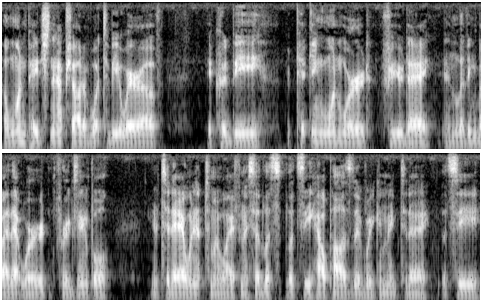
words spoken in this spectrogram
a one-page snapshot of what to be aware of. It could be picking one word for your day and living by that word. For example, you know, today I went up to my wife and I said, "Let's let's see how positive we can make today. Let's see,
